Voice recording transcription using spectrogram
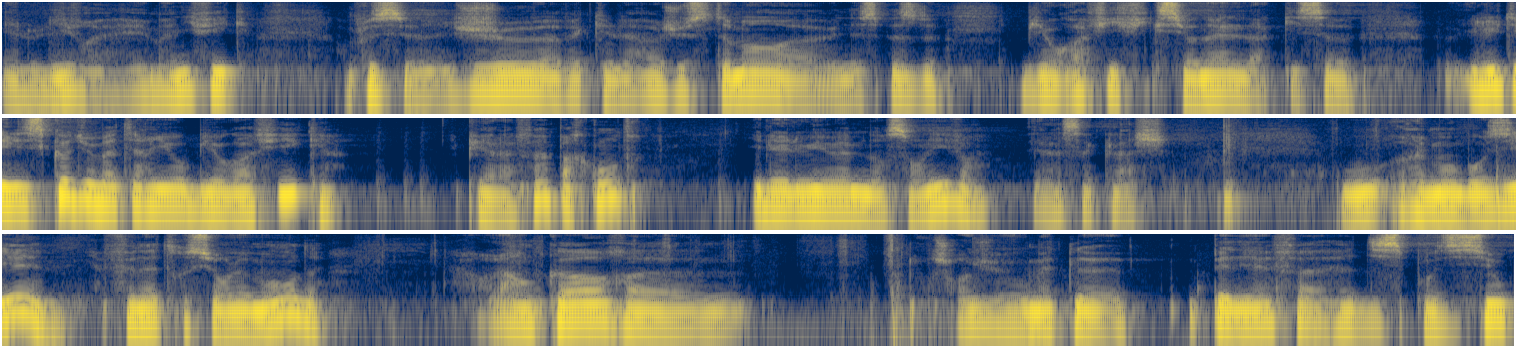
Et le livre est magnifique. En plus, jeu avec justement euh, une espèce de biographie fictionnelle qui se. Il utilise que du matériau biographique. Et puis à la fin, par contre, il est lui-même dans son livre. Et là, ça clash. Ou Raymond Bosier, Fenêtre sur le monde. Alors là encore, euh, je crois que je vais vous mettre le PDF à disposition.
